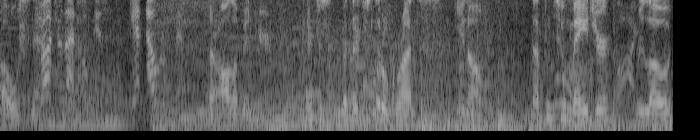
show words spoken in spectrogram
Oh snap! Roger that, Hocus. Get out of them. They're all up in here. They're just, but they're just little grunts. You know, nothing too major. Reload.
